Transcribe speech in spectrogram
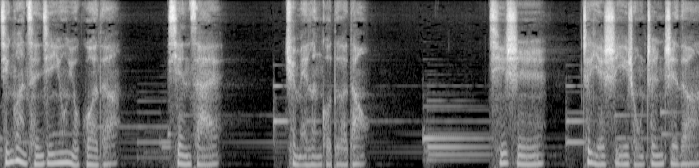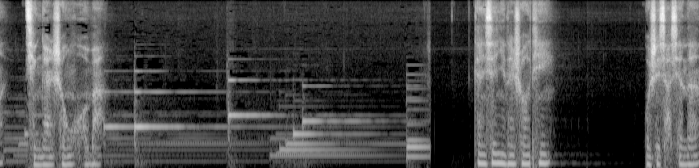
尽管曾经拥有过的，现在。却没能够得到。其实，这也是一种真挚的情感生活吧。感谢你的收听，我是小仙丹。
